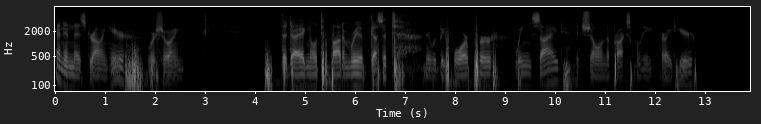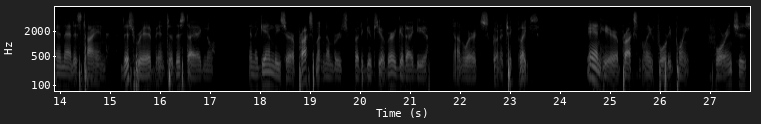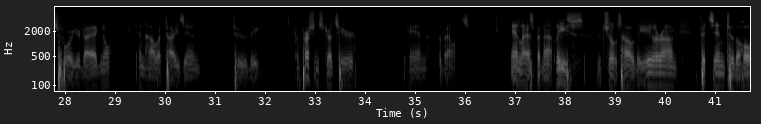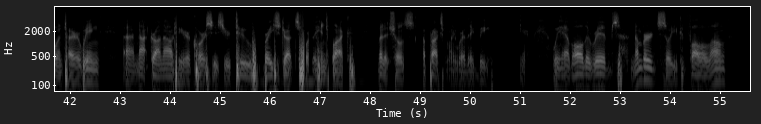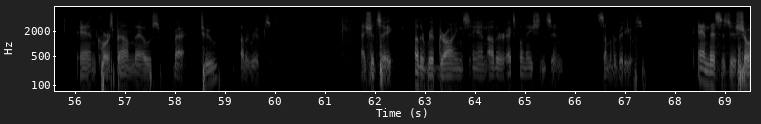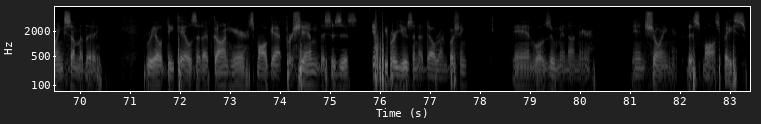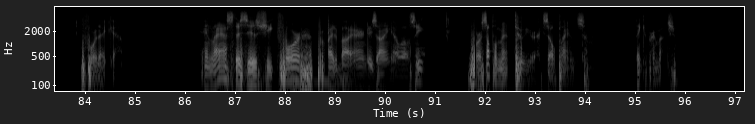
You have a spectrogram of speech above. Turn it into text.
And in this drawing here, we're showing the diagonal to bottom rib gusset. There would be four per wing side. It's shown approximately right here. And that is tying this rib into this diagonal and again, these are approximate numbers, but it gives you a very good idea on where it's going to take place. And here, approximately 40.4 inches for your diagonal and how it ties in to the compression struts here and the balance. And last but not least, it shows how the aileron fits into the whole entire wing uh, not drawn out here, of course, is your two brace struts for the hinge block, but it shows approximately where they'd be. Here. We have all the ribs numbered so you can follow along and correspond those back to other ribs. I should say other rib drawings and other explanations in some of the videos. And this is just showing some of the real details that I've gone here. Small gap for shim. This is this if we were using a Delrin bushing. And we'll zoom in on there and showing this small space for that gap. And last, this is sheet 4 provided by Iron Design LLC for a supplement to your XL plans. Thank you very much.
